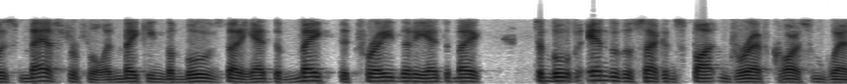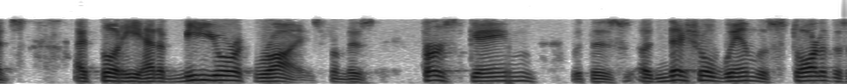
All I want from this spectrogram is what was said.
was masterful in making the moves that he had to make, the trade that he had to make to move into the second spot and draft Carson Wentz. I thought he had a meteoric rise from his first game with his initial win, the start of the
